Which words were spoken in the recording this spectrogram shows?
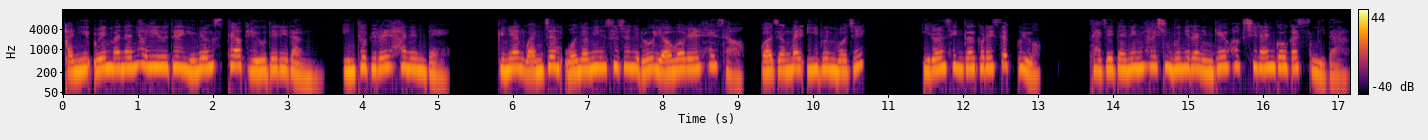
아니 웬만한 헐리우드 유명 스타 배우들이랑 인터뷰를 하는데 그냥 완전 원어민 수준으로 영어를 해서 와 정말 이분 뭐지? 이런 생각을 했었고요. 다재다능하신 분이라는 게 확실한 것 같습니다.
